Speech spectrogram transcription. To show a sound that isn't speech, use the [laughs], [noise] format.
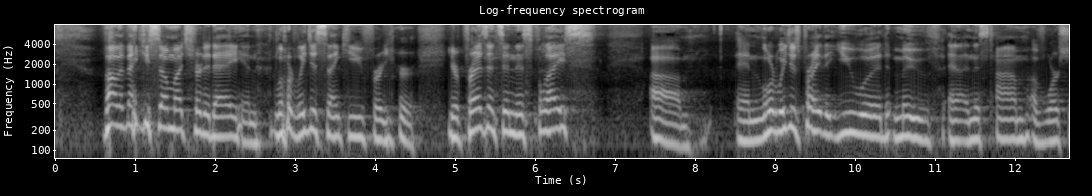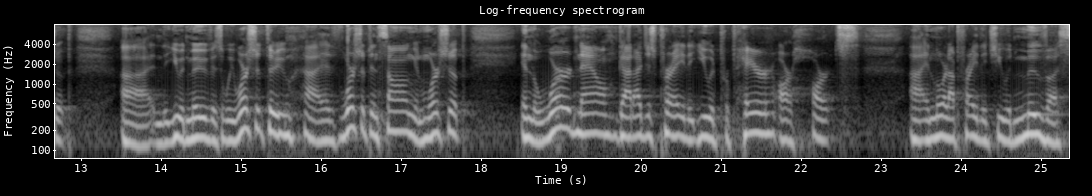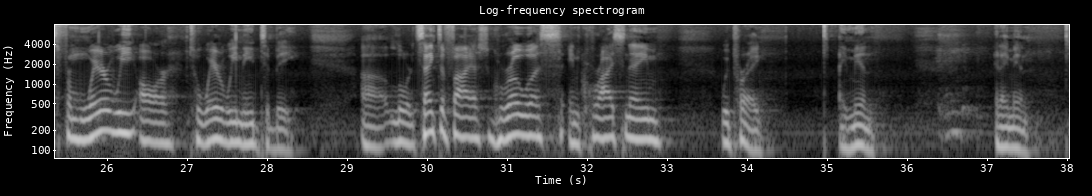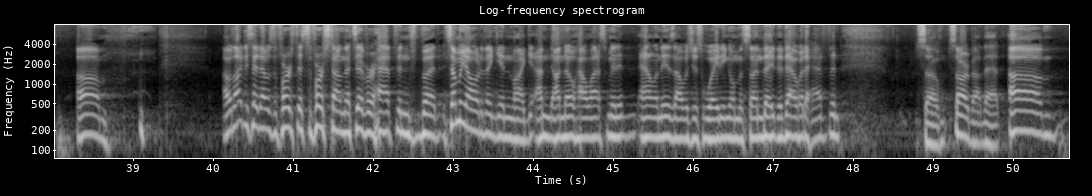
Father, thank you so much for today. And Lord, we just thank you for your, your presence in this place. Um, and Lord, we just pray that you would move uh, in this time of worship, uh, and that you would move as we worship through, uh, have worshiped in song and worship in the word now. God, I just pray that you would prepare our hearts. Uh, and Lord, I pray that you would move us from where we are to where we need to be. Uh, Lord, sanctify us, grow us. In Christ's name, we pray. Amen and amen. Um, [laughs] I would like to say that was the first. That's the first time that's ever happened. But some of y'all are thinking, like, I, I know how last minute Alan is. I was just waiting on the Sunday that that would happen. So sorry about that. Um,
